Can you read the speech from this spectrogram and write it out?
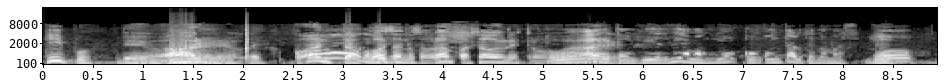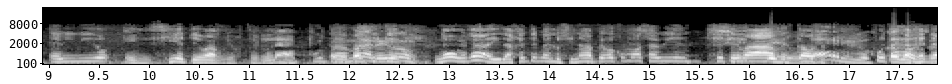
Tipo De barrio. pues. ¿Cuántas cosas nos habrán pasado en nuestro barrio? Mira, mano, yo con contarte nomás. Yo he vivido en siete barrios. La puta madre, que-. No, ¿verdad? Y la gente me alucinaba, pero ¿cómo vas a vivir en siete, Siete barrios, causa? barrios, Puta, y la gente,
